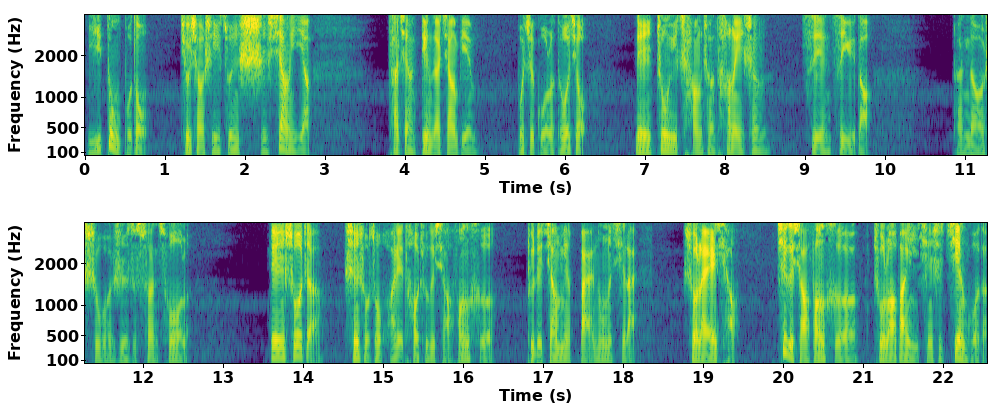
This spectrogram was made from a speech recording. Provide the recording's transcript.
一动不动，就像是一尊石像一样。他这样定在江边，不知过了多久，那人终于长长叹了一声，自言自语道：“难道是我日子算错了？”那人说着，伸手从怀里掏出个小方盒，对着江面摆弄了起来。说来也巧，这个小方盒朱老板以前是见过的。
